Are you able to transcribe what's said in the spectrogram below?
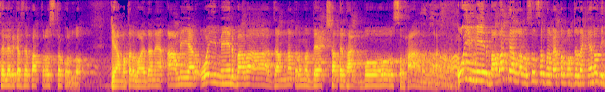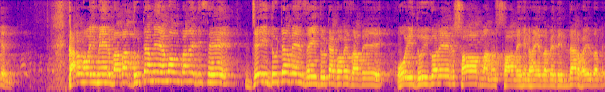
ছেলের কাছে পাত্রস্থ করল। কেয়ামতের ময়দানে আমি আর ওই মেয়ের বাবা জান্নাতের মধ্যে একসাথে থাকব। সোহান ওই মেয়ের বাবাকে আল্লাহ রসুল এত মর্যাদা কেন দিলেন? কারণ ওই মেয়ের বাবা দুটা মেয়ে এমন বানাই দিছে, যেই দুটা মেয়ে যেই দুইটা ঘরে যাবে ওই দুই ঘরের সব মানুষ সলেহীন হয়ে যাবে দিনদার হয়ে যাবে।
